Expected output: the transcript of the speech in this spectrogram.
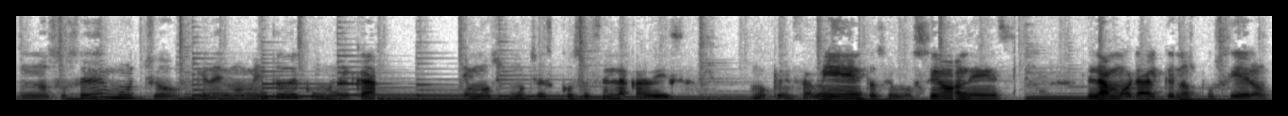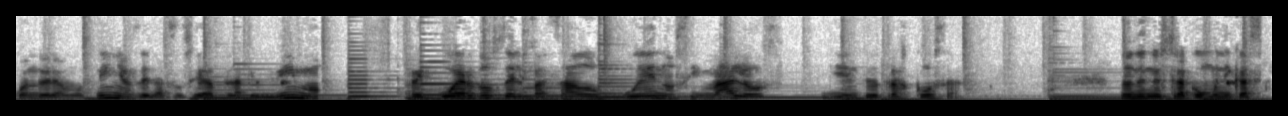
nos sucede mucho que en el momento de comunicar tenemos muchas cosas en la cabeza, como pensamientos, emociones, la moral que nos pusieron cuando éramos niños de la sociedad en la que vivimos, recuerdos del pasado buenos y malos, y entre otras cosas, donde nuestra comunicación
